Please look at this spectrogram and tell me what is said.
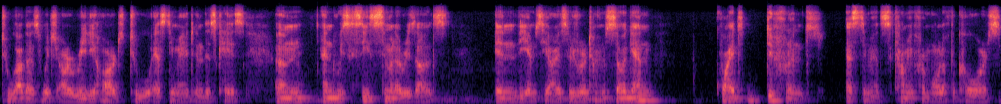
two others which are really hard to estimate in this case. Um, and we see similar results in the MCI sojourn times. So again, quite different estimates coming from all of the cohorts.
